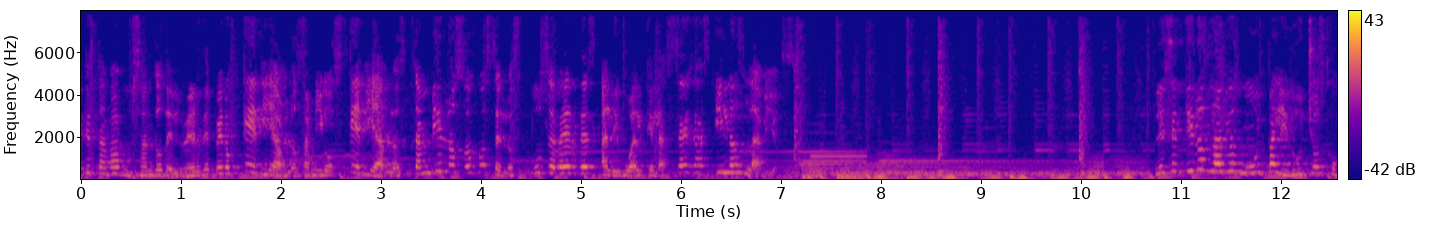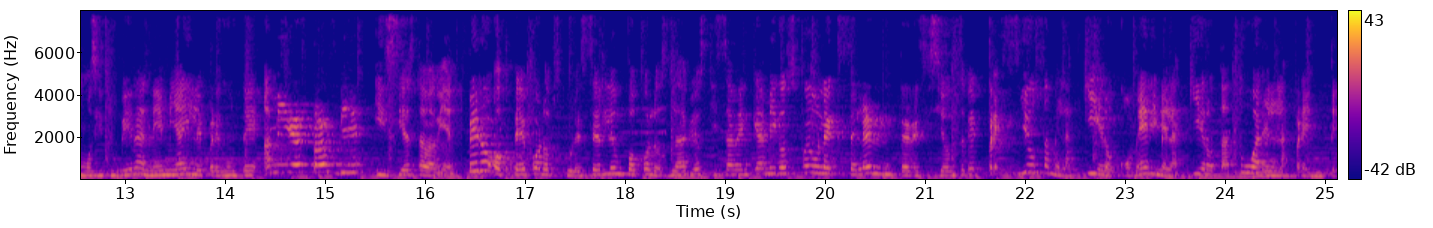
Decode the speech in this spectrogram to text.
Que estaba abusando del verde, pero qué diablos amigos, qué diablos. También los ojos se los puse verdes, al igual que las cejas y los labios. Le sentí los labios muy paliduchos como si tuviera anemia y le pregunté, amiga, ¿estás bien? Y sí estaba bien, pero opté por obscurecerle un poco los labios y saben que amigos, fue una excelente decisión, se ve preciosa, me la quiero comer y me la quiero tatuar en la frente.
